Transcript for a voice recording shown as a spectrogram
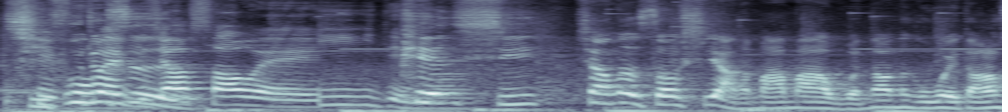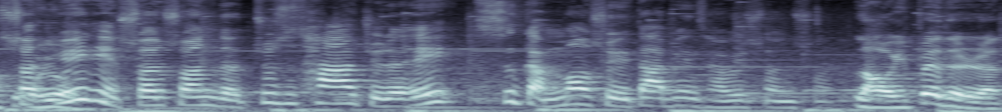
起伏会比较稍微低一点，偏稀。像那时候西雅的妈妈闻到那个味道，她说有一点酸酸的，就是她觉得哎是感冒，所以大便才会酸酸。老一辈的人。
